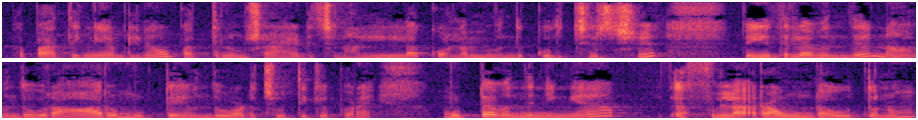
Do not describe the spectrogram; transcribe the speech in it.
இப்போ பார்த்தீங்க அப்படின்னா ஒரு பத்து நிமிஷம் ஆகிடுச்சு நல்லா குழம்பு வந்து கொதிச்சிருச்சு. இப்போ இதில் வந்து நான் வந்து ஒரு ஆறு முட்டையை வந்து உடச்சி ஊற்றிக்க போகிறேன் முட்டை வந்து நீங்கள் ஃபுல்லாக ரவுண்டாக ஊற்றணும்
